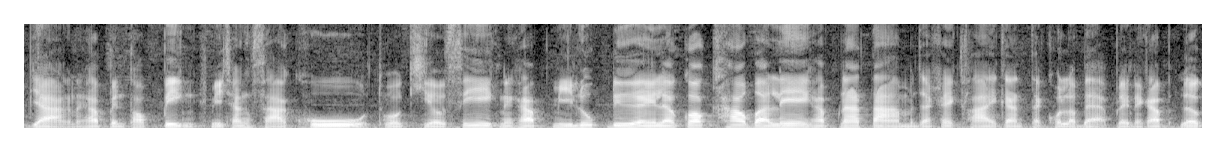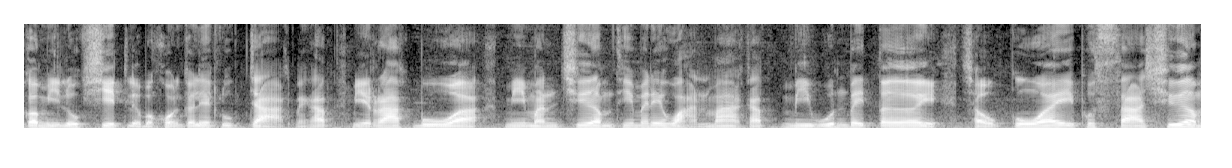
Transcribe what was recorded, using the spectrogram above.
20 อย่างนะครับเป็นท็อปปิ้งมีทั้งสาคูถั่วเขียวซีกนะครับมีลูกเดือยแล้วก็ข้าวบาเล่ครับหน้าตามันจะคล้ายๆ กันแต่คนละแบบเลยนะครับแล้วก็มีลูกชิดหรือบางคนก็เรียกลูกจากนะครับมีรากบัว มีมันเชื่อมที่ไม่ได้หวานมากครับมีวุ้นใบเตยเฉาก๊วย พุทราเชื่อม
